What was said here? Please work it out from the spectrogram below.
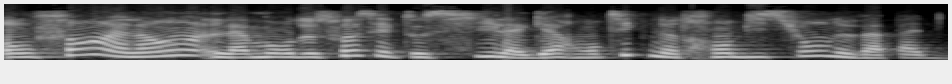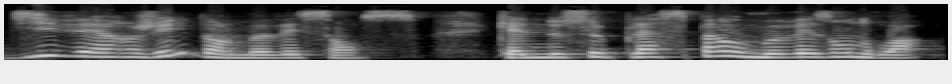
Enfin, Alain, l'amour de soi, c'est aussi la garantie que notre ambition ne va pas diverger dans le mauvais sens, qu'elle ne se place pas au mauvais endroit,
